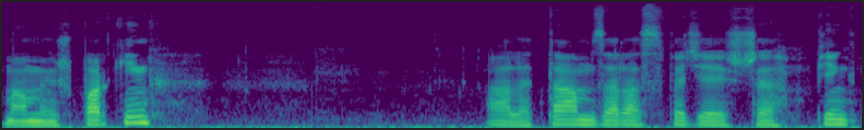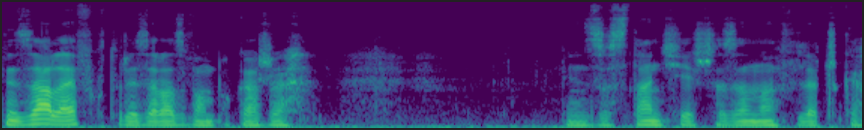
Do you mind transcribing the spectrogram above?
Mamy już parking. Ale tam zaraz będzie jeszcze piękny zalew, który zaraz Wam pokażę. Więc zostańcie jeszcze ze mną chwileczkę.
